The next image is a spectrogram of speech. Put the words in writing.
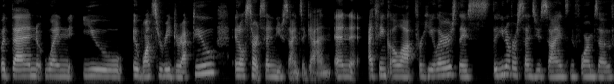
but then when you it wants to redirect you it'll start sending you signs again. And i think a lot for healers they the universe sends you signs in forms of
